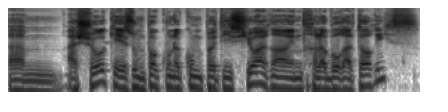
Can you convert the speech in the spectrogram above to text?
Um, això, que és un poc una competició ara entre laboratoris?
